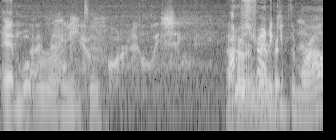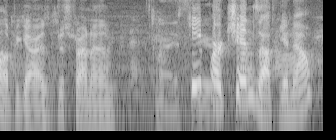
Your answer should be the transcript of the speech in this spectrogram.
and what we're running into. I I'm don't just trying to keep the morale up, you guys. I'm just trying to Nice. keep dude. our chins up, you know.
